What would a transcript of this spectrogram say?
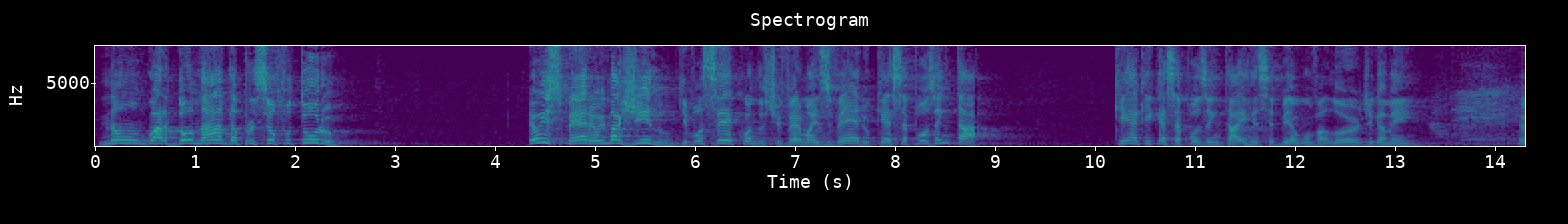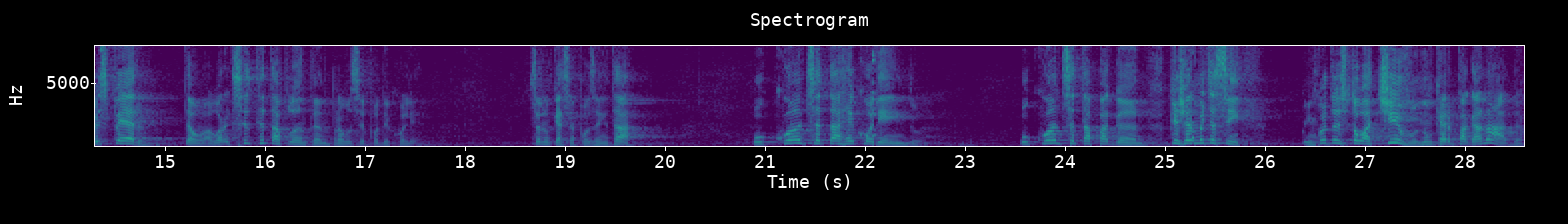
não guardou nada para o seu futuro. Eu espero, eu imagino que você, quando estiver mais velho, quer se aposentar. Quem aqui quer se aposentar e receber algum valor, diga amém. amém. Eu espero. Então, agora o que você está plantando para você poder colher? Você não quer se aposentar? O quanto você está recolhendo? O quanto você está pagando? Porque geralmente assim, enquanto eu estou ativo, não quero pagar nada.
